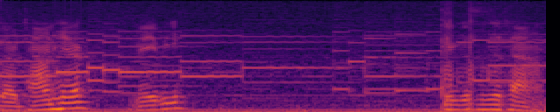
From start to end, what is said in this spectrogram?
There a town here? Maybe? I think this is a town.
